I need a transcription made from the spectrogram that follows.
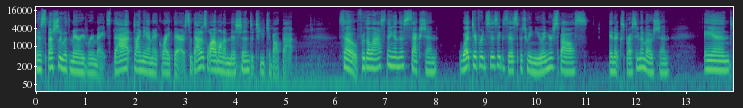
and especially with married roommates. That dynamic right there. So that is why I'm on a mission to teach about that. So, for the last thing in this section, what differences exist between you and your spouse in expressing emotion? And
